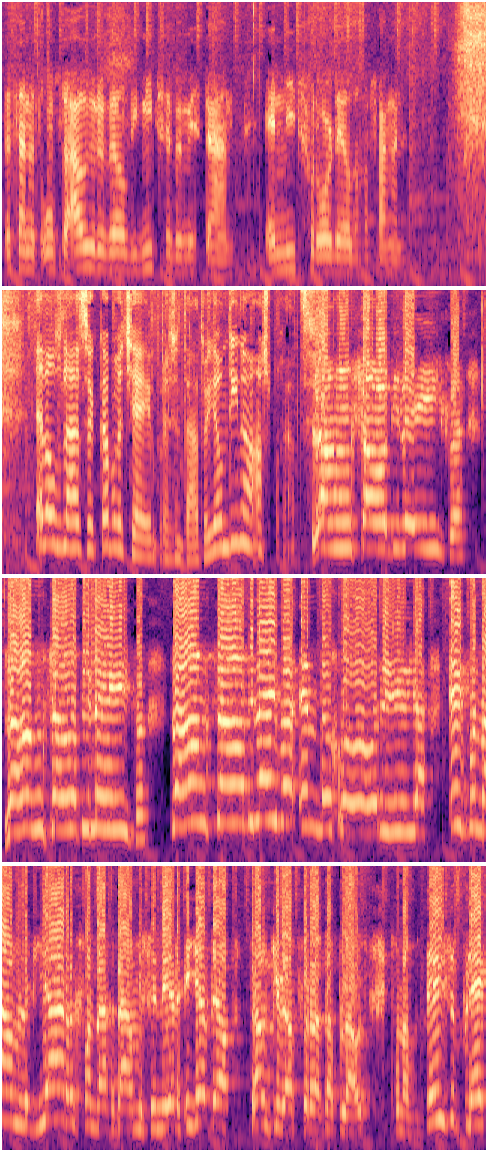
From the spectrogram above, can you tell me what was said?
dan zijn het onze ouderen wel die niets hebben misdaan en niet veroordeelde gevangenen. En als laatste cabaretier en presentator Jan Dino Asperaat. Lang zal die leven, lang zal die leven, lang zal die leven in de glorie. Ja, ik ben namelijk jarig vandaag, dames en heren. Jawel, dankjewel voor dat applaus. Vanaf deze plek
